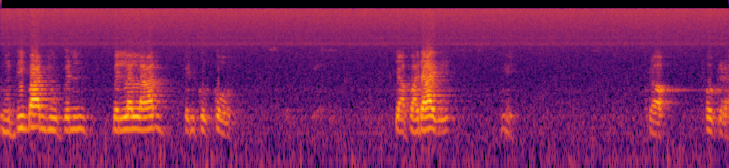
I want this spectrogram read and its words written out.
เงินที่บ้านอยู่เป็นเป็นล้านล้านเป็นโกโก้จะไปได้หรือนี่เพราะพวกเรา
